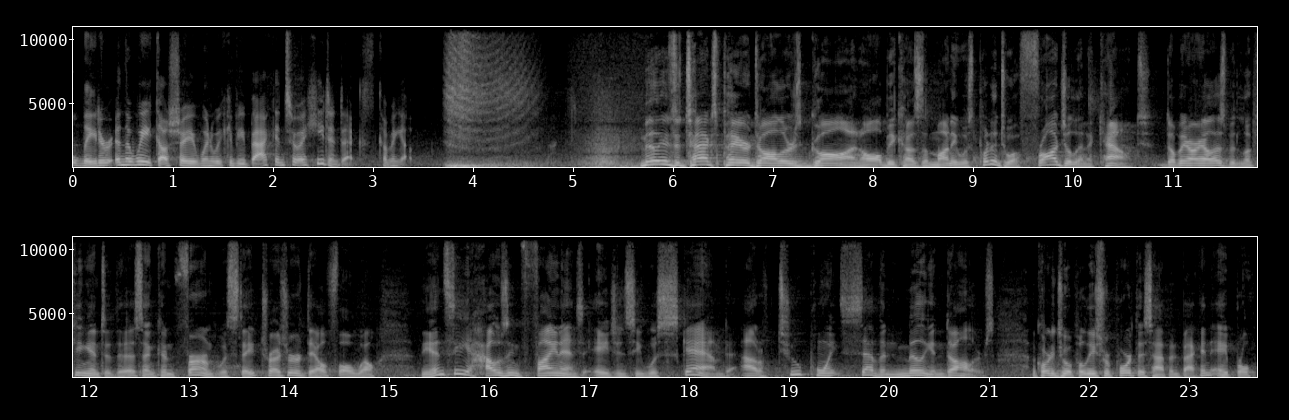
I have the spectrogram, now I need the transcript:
later in the week. I'll show you when we could be back into a heat index coming up. Millions of taxpayer dollars gone, all because the money was put into a fraudulent account. WRAL has been looking into this and confirmed with State Treasurer Dale Folwell the NC Housing Finance Agency was scammed out of $2.7 million. According to a police report, this happened back in April.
